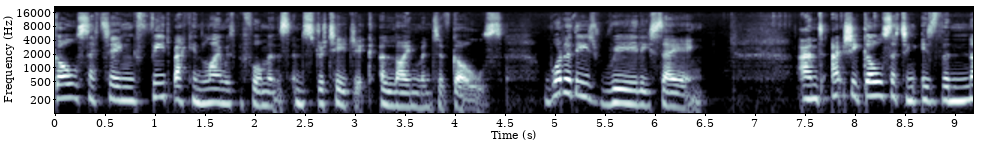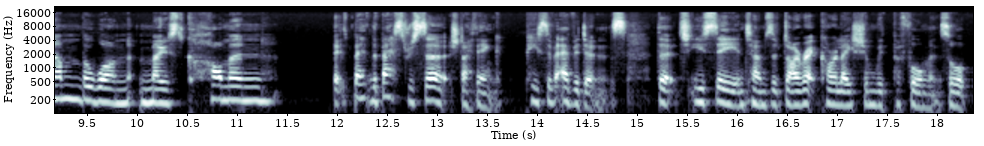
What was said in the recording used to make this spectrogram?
goal setting, feedback in line with performance, and strategic alignment of goals, what are these really saying? And actually, goal setting is the number one most common, it's the best researched, I think, piece of evidence that you see in terms of direct correlation with performance, or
